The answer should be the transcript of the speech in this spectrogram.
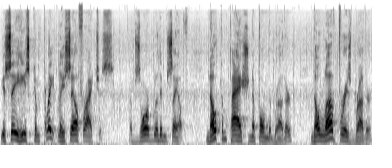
You see, he's completely self righteous, absorbed with himself. No compassion upon the brother, no love for his brother,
